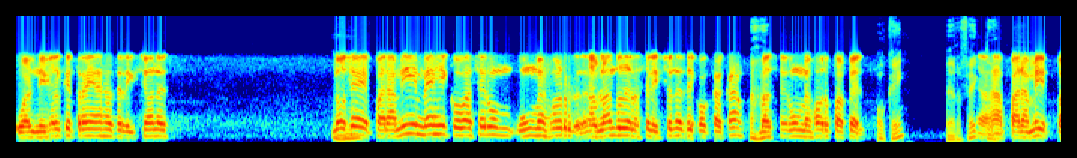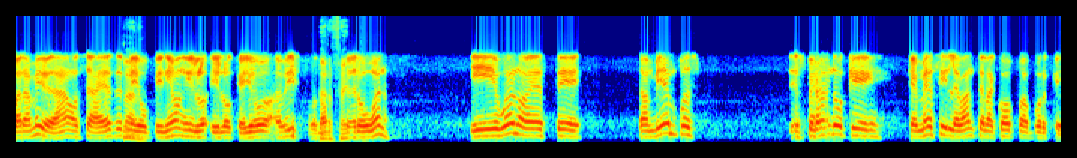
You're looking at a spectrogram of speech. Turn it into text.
o al nivel que traen esas elecciones, no sé, para mí México va a ser un, un mejor, hablando de las selecciones de CONCACAF, va a ser un mejor papel. Ok, perfecto. Ajá, para mí, para mí, ¿verdad? O sea, esa es mi opinión y lo, y lo que yo he visto, ¿no? Perfecto. Pero bueno, y bueno, este, también pues esperando que, que Messi levante la copa porque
